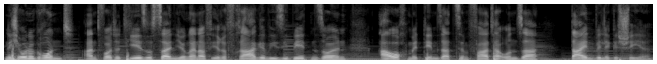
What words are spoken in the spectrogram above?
Nicht ohne Grund antwortet Jesus seinen Jüngern auf ihre Frage, wie sie beten sollen, auch mit dem Satz im Vater unser, Dein Wille geschehe.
